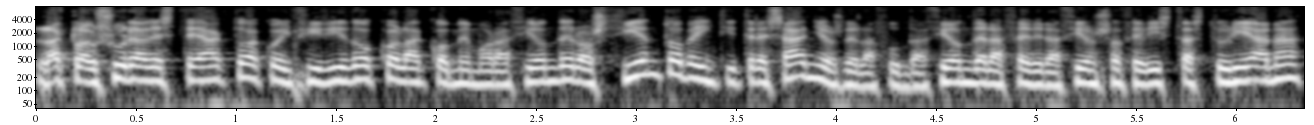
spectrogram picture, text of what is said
La clausura de este acto ha coincidido con la conmemoración de los 123 años de la fundación de la Federación Socialista Asturiana,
